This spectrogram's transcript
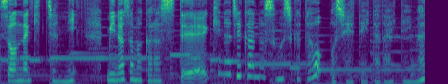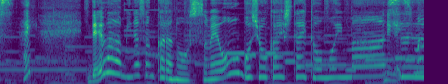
そんなきっちゃんに皆様から素敵な時間の過ごし方を教えていただいています。はい。では皆さんからのおすすめをご紹介したいと思います。お願いします。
